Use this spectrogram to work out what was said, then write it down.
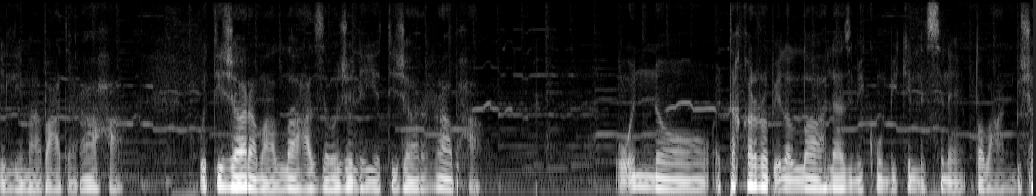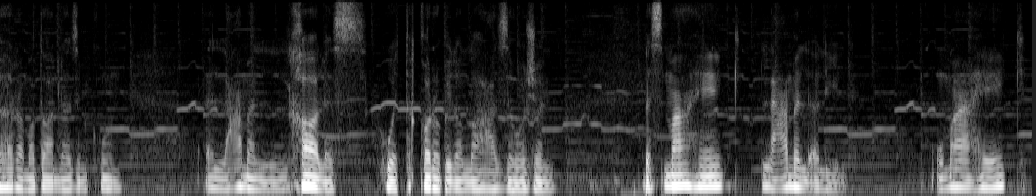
اللي ما بعدها راحة والتجارة مع الله عز وجل هي التجارة الرابحة. وإنه التقرب إلى الله لازم يكون بكل السنة. طبعا بشهر رمضان لازم يكون العمل الخالص هو التقرب إلى الله عز وجل. بس مع هيك العمل قليل ومع هيك آه،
